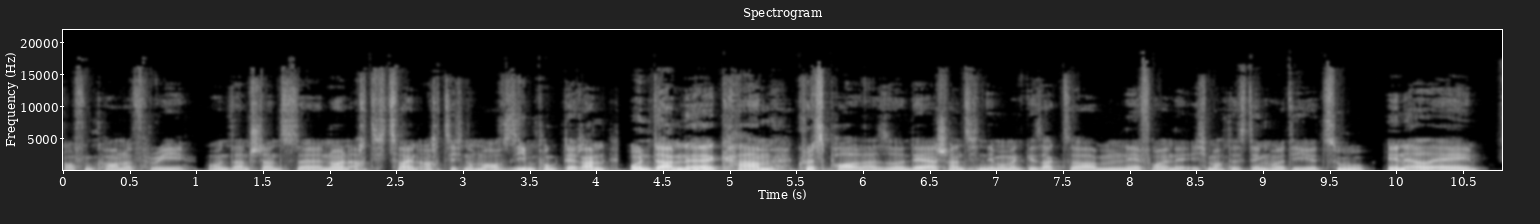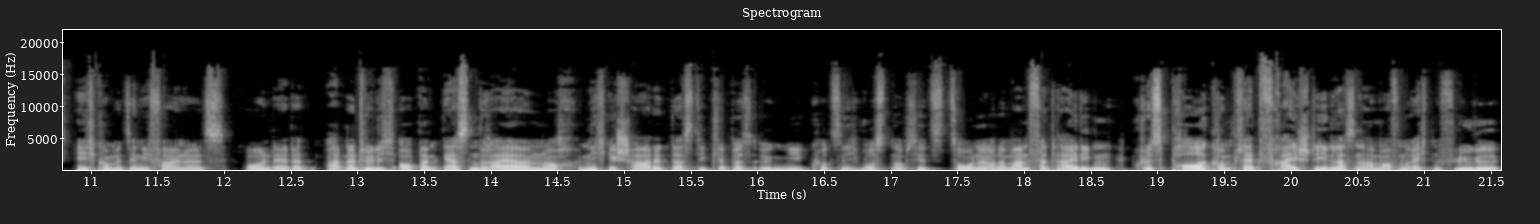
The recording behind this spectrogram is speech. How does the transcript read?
auf den Corner 3 und dann stand es äh, 89-82 nochmal auf sieben Punkte ran und dann äh, kam Chris Paul, also der scheint sich in dem Moment gesagt zu haben, nee Freunde, ich mache das Ding heute hier zu in LA, ich komme jetzt in die Finals. Und er hat natürlich auch beim ersten Dreier noch nicht geschadet, dass die Clippers irgendwie kurz nicht wussten, ob sie jetzt Zone oder Mann verteidigen. Chris Paul komplett frei stehen lassen haben auf dem rechten Flügel.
